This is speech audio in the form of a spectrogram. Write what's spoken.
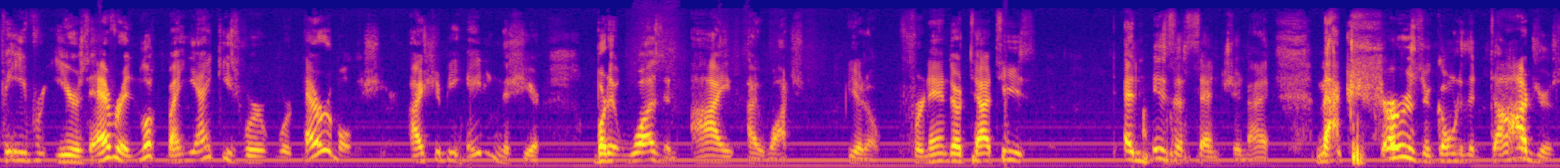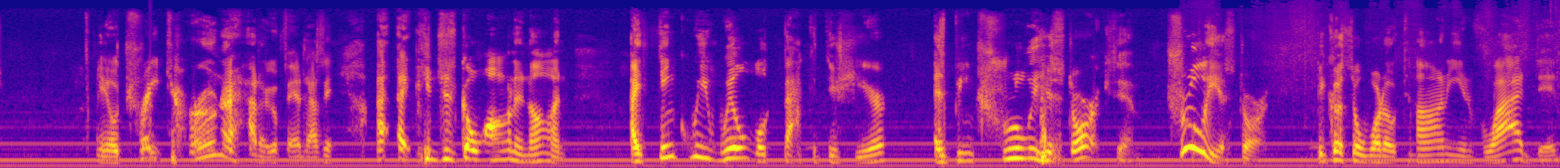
favorite years ever. Look, my Yankees were, were terrible this year. I should be hating this year, but it wasn't. I I watched you know Fernando Tatis and his ascension. I Max Scherzer going to the Dodgers. You know Trey Turner had a fantastic. I, I could just go on and on. I think we will look back at this year as being truly historic, Tim. Truly historic because of what Ohtani and Vlad did,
